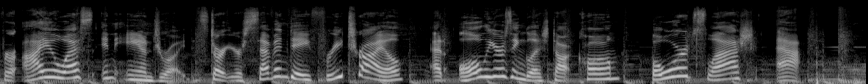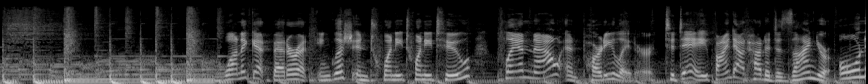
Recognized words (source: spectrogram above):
for iOS and Android. Start your seven day free trial at allearsenglish.com forward slash app. Want to get better at English in 2022? Plan now and party later. Today, find out how to design your own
